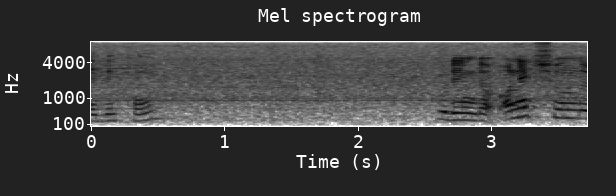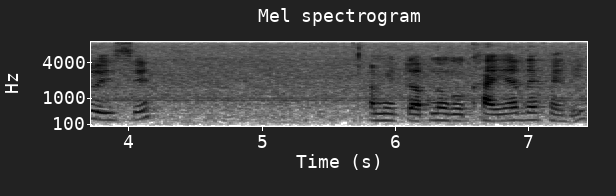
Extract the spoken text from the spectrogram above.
এই দেখুন পুডিংটা অনেক সুন্দর হয়েছে। আমি একটু আপনাকে খাইয়া দেখাই দিই।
